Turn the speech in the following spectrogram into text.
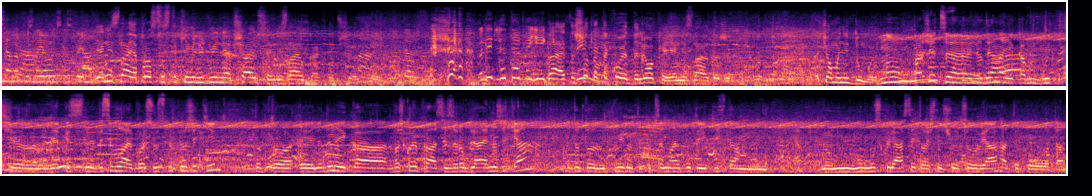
і саме познайомився зі своїм Я не знаю, я просто с такими людьми не общаюсь, я не знаю, как вообще. ну. Вони для тебе є да, якісь это что-то такое далекое, я не знаю даже, вот, о чем они думают. Ну, перше, це людина, яка, мабуть, е, якось не досягла якогось успіху в житті. Тобто е, людина, яка важкою працею заробляє на життя. Тобто, відповідно, типу, це має бути якийсь там ну, м- мускулястий точно чо- чолов'яга, типу там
